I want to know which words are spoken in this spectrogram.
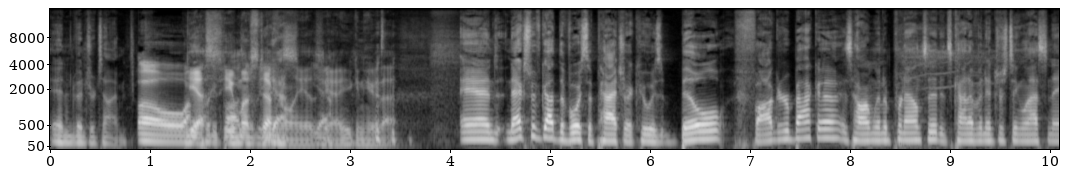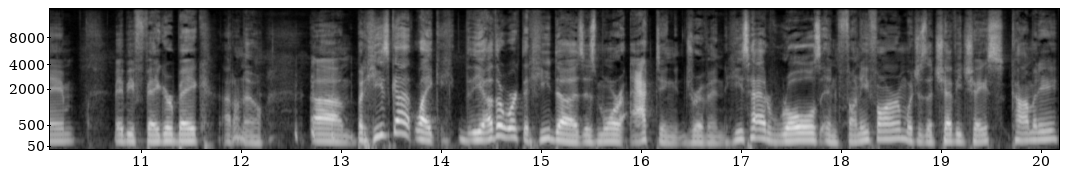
in Adventure Time. Oh, I'm yes, pretty he positive most definitely Yes. is. Yeah. you can hear that. And next we've got the voice of Patrick, who is Bill Fagerbacka, is how I'm going to pronounce it. It's kind of an interesting last name. Maybe Fagerbake. I don't know. Um, but he's got like the other work that he does is more acting driven. He's had roles in Funny Farm, which is a Chevy Chase comedy.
